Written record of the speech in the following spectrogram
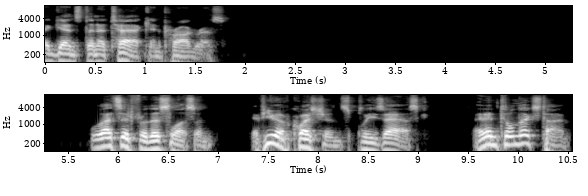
against an attack in progress. Well, that's it for this lesson. If you have questions, please ask. And until next time,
